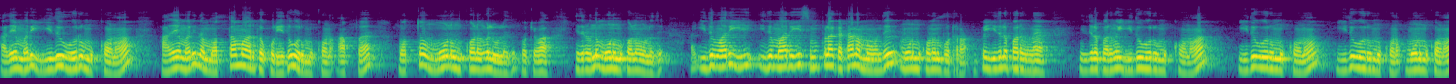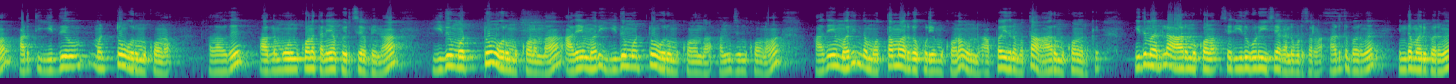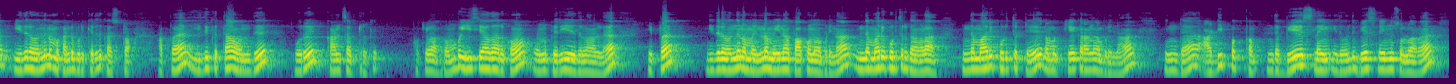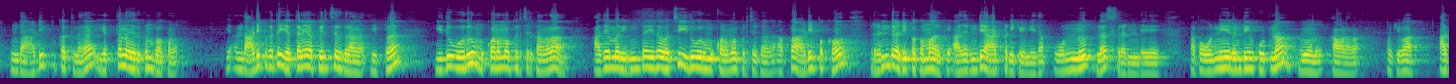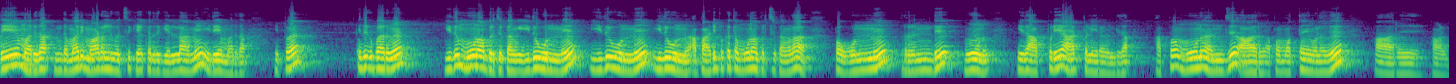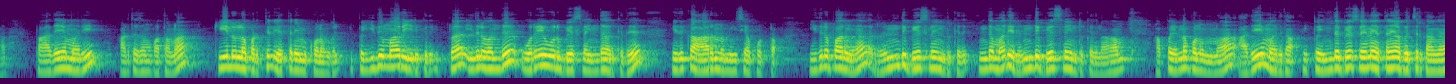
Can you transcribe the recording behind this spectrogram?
அதே மாதிரி இது ஒரு முக்கோணம். அதே மாதிரி இந்த மொத்தமாக இருக்கக்கூடியது ஒரு முக்கோணம். அப்போ மொத்தம் மூணு முக்கோணங்கள் உள்ளது. ஓகேவா இதில் வந்து மூணு முக்கோணம் உள்ளது. இது மாதிரி இது மாதிரி சிம்பிளாக கேட்டால் நம்ம வந்து மூணு முக்கோணம்னு போட்டுறோம் இப்போ இதில் பாருங்களேன். இதில் பாருங்கள் இது ஒரு முக்கோணம் இது ஒரு முக்கோணம் இது ஒரு முக்கோணம் மூணு முக்கோணம். அடுத்து இது மட்டும் ஒரு முக்கோணம். அதாவது அந்த மூணு முக்கோணம் தனியாக போயிடுச்சு அப்படின்னா இது மட்டும் ஒரு முக்கோணம் தான். அதே மாதிரி இது மட்டும் ஒரு முக்கோணம் தான். அஞ்சு முக்கோணம். அதே மாதிரி இந்த மொத்தமாக இருக்கக்கூடிய முக்கோணம் ஒன்று அப்போ இதில் மொத்தம் ஆறு முக்கோணம் இருக்குது இது மாதிரிலாம் ஆறு முக்கோணம். சரி இது கூட ஈஸியாக கண்டுபிடிச்சிடலாம். அடுத்து பாருங்கள் இந்த மாதிரி பாருங்கள் இதில் வந்து நம்ம கண்டுபிடிக்கிறது கஷ்டம். அப்போ இதுக்கு தான் வந்து ஒரு கான்செப்ட் இருக்குது ஓகேவா? ரொம்ப ஈஸியாக தான் இருக்கும். ஒன்றும் பெரிய இதெல்லாம் இல்லை. இப்போ இதில் வந்து நம்ம என்ன மெயினாக பார்க்கணும் அப்படின்னா இந்த மாதிரி கொடுத்துருக்காங்களா? இந்த மாதிரி கொடுத்துட்டு நமக்கு கேட்குறாங்க அப்படின்னா இந்த அடிப்பக்கம் இந்த பேஸ் லைன் இது வந்து பேஸ் லைன்னு சொல்லுவாங்க. இந்த அடிப்பக்கத்தில் எத்தனை இருக்குன்னு பார்க்கணும். அந்த அடிப்பக்கத்தை எத்தனையாக பிரிச்சிருக்கிறாங்க. இப்போ இது ஒரு முக்கோணமாக பிரிச்சிருக்காங்களா? அதே மாதிரி இந்த இதை வச்சு இது ஒரு முக்கோணமாக பிரிச்சிருக்காங்க. அப்போ அடிப்பக்கம் ரெண்டு அடிப்பக்கமாக இருக்குது அது ரெண்டையும் ஆட் பண்ணிக்க வேண்டியதான் ஒன்று ப்ளஸ் ரெண்டு. அப்போ ஒன்றையும் ரெண்டையும் கூட்டினா மூணு. அவ்வளோதான் ஓகேவா? அதே மாதிரி தான் இந்த மாதிரி மாடல் வச்சு கேட்குறதுக்கு எல்லாமே இதே மாதிரி தான் இப்போ இதுக்கு பாருங்கள் இது மூணாக பிரிச்சிருக்காங்க. இது ஒன்று இது ஒன்று இது ஒன்று அப்போ அடிப்பக்கத்தை மூணாக பிரிச்சிருக்காங்களா? அப்போ ஒன்று ரெண்டு மூணு. இதை அப்படியே ஆட் பண்ணிட வேண்டியதான் அப்போ மூணு அஞ்சு ஆறு. அப்போ மொத்தம் எவ்வளவு? ஆறு. அவ்வளோதான் இப்போ அதே மாதிரி அடுத்த சம் பார்த்தோம்னா கீழுள்ள படத்தில் எத்தனை முக்கோணங்கள் இப்போ இது மாதிரி இருக்குது. இப்போ இதில் வந்து ஒரே ஒரு பேஸ் லைன் தான் இருக்குது. இதுக்கு ஆறுன்னு நம்ம ஈஸியாக போட்டோம். இதில் பாருங்கள் ரெண்டு பேஸ் லைன் இருக்குது. இந்த மாதிரி ரெண்டு பேஸ் லைன் இருக்குதுன்னா அப்போ என்ன பண்ணணும்னா அதே மாதிரி தான். இப்போ இந்த பேஸ் லைனை எத்தனையாக பிரிச்சிருக்காங்க?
